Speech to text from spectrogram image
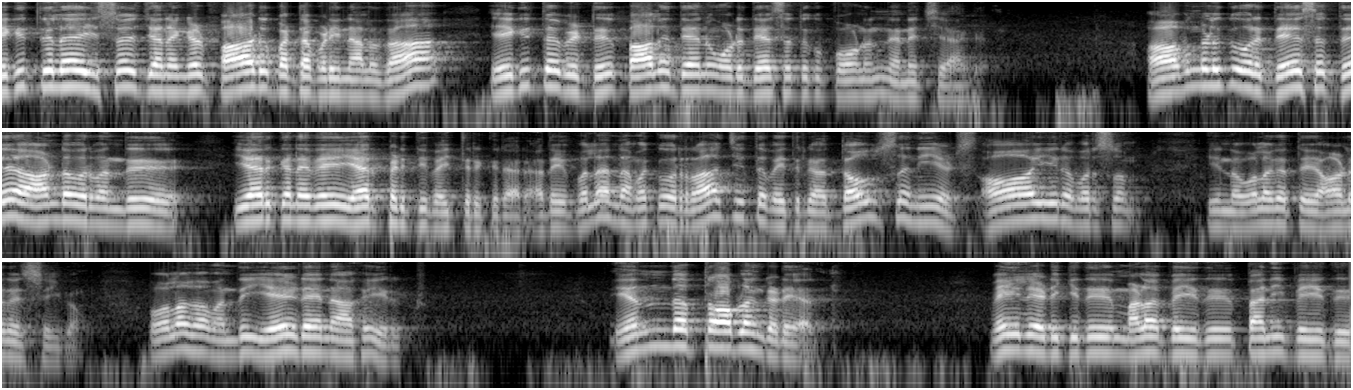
எகிப்தில் இஸ்ரோ ஜனங்கள் பாடுபட்டபடினால தான் எகிப்தை விட்டு பாலும் தேனும் ஒரு தேசத்துக்கு போகணும்னு நினச்சாங்க. அவங்களுக்கு ஒரு தேசத்தை ஆண்டவர் வந்து ஏற்கனவே ஏற்படுத்தி வைத்திருக்கிறார். அதே போல் நமக்கு ஒரு ராஜ்யத்தை வைத்திருக்கார் தௌசண்ட் இயர்ஸ் ஆயிரம் வருஷம் இந்த உலகத்தை ஆளுகை செய்யும் உலகம் வந்து ஏடேனாக இருக்கும். எந்த ப்ராப்ளம் கிடையாது. வெயில் அடிக்குது மழை பெய்யுது பனி பெய்யுது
